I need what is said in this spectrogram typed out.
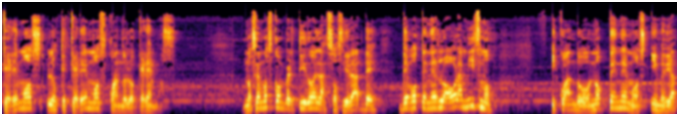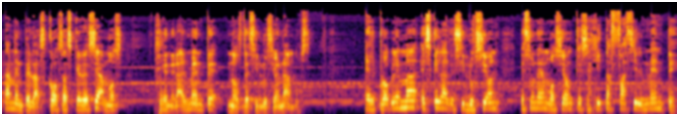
Queremos lo que queremos cuando lo queremos. Nos hemos convertido en la sociedad de debo tenerlo ahora mismo. Y cuando no obtenemos inmediatamente las cosas que deseamos, generalmente nos desilusionamos. El problema es que la desilusión es una emoción que se agita fácilmente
